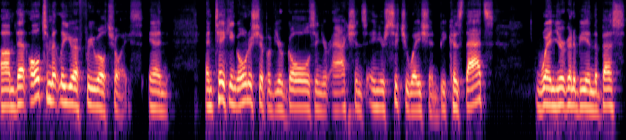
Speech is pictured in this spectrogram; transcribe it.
Um, that ultimately you have free will choice and and taking ownership of your goals and your actions and your situation because that's when you're going to be in the best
